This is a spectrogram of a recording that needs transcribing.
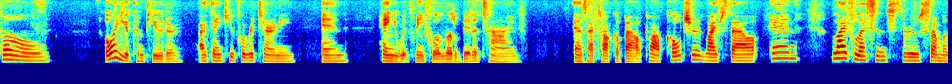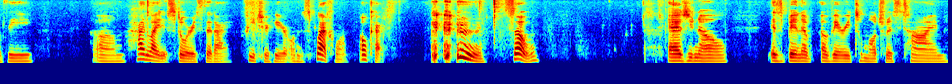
phone, or your computer, I thank you for returning and hanging with me for a little bit of time as I talk about pop culture, lifestyle, and life lessons through some of the um, highlighted stories that I feature here on this platform. Okay. so, as you know, it's been a, a very tumultuous time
